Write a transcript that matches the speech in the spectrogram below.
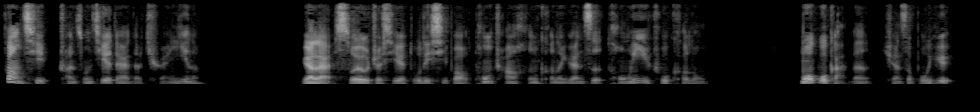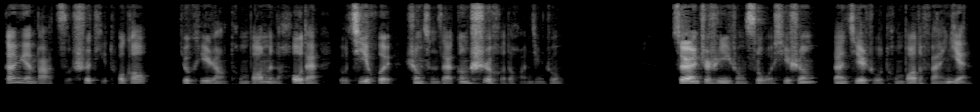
放弃传宗接代的权益呢？原来，所有这些独立细胞通常很可能源自同一株克隆。蘑菇杆们选择不育，甘愿把子实体托高，就可以让同胞们的后代有机会生存在更适合的环境中。虽然这是一种自我牺牲，但借助同胞的繁衍，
